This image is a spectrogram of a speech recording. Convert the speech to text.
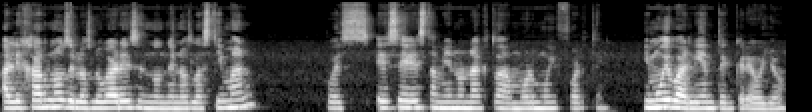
alejarnos de los lugares en donde nos lastiman, pues ese es también un acto de amor muy fuerte y muy valiente, creo yo.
